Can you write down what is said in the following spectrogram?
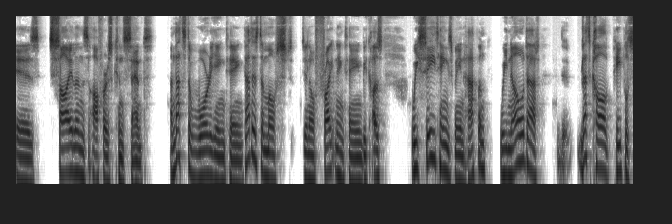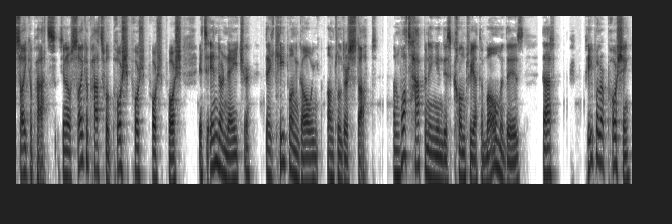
is silence offers consent. And that's the worrying thing. That is the most, you know, frightening thing because we see things being happen. We know that let's call people psychopaths. You know, psychopaths will push, push, push, push. It's in their nature. They'll keep on going until they're stopped. And what's happening in this country at the moment is that people are pushing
